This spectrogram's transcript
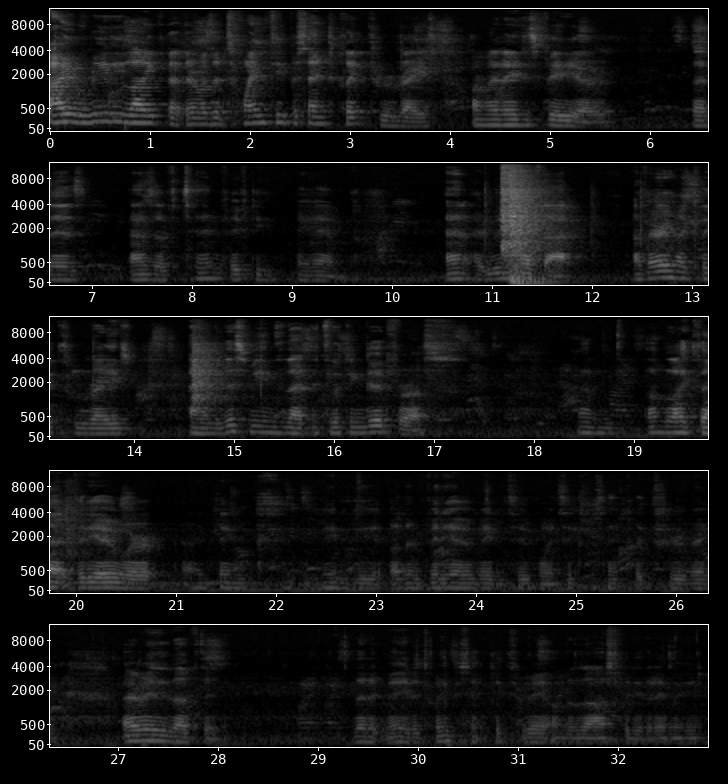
I really like that there was a 20% click-through rate on my latest video, that is, as of 10.50am, and I really love that, a very high click-through rate, and this means that it's looking good for us, and unlike that video where I think maybe the other video made a 2.6% click-through rate, I really loved it, that it made a 20% click-through rate on the last video that I made.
